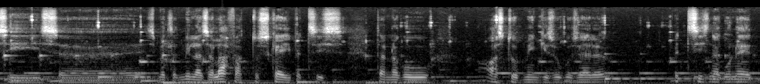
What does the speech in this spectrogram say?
siis äh,, siis mõtled, millal see lahvatus käib, et siis ta nagu astub mingisuguse, et siis nagu need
